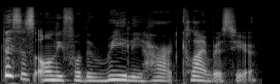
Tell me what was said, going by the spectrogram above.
this is only for the really hard climbers here.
